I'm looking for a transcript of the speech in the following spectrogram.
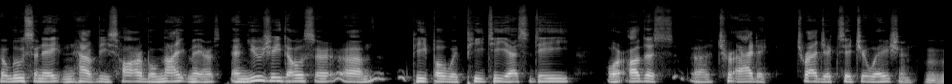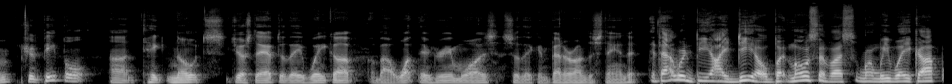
hallucinate and have these horrible nightmares. And usually those are um, people with PTSD or other uh, tragic tragic situations. Mm-hmm. Should people uh, take notes just after they wake up about what their dream was so they can better understand it? That would be ideal, but most of us, when we wake up,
